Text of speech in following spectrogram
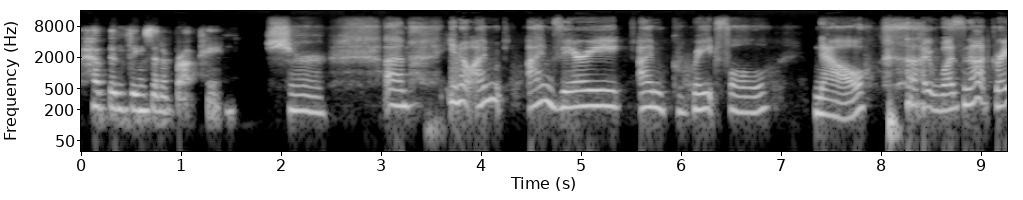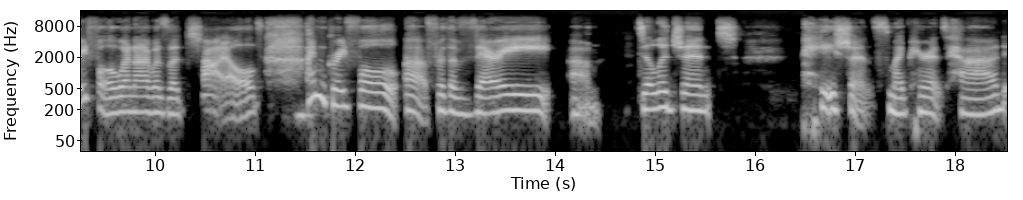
have been things that have brought pain? Sure. Um, you know, I'm I'm very I'm grateful now. I was not grateful when I was a child. I'm grateful uh, for the very um, diligent patience my parents had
